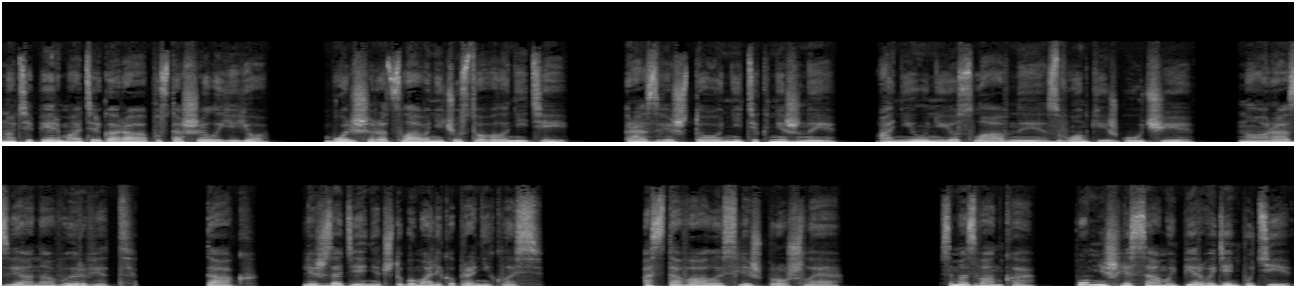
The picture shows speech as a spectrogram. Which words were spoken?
Но теперь Матерь-гора опустошила ее. Больше Радслава не чувствовала нитей. Разве что нити княжны. Они у нее славные, звонкие и жгучие. Но разве она вырвет? Так, лишь заденет, чтобы Малика прониклась. Оставалось лишь прошлое. «Самозванка, помнишь ли самый первый день пути?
